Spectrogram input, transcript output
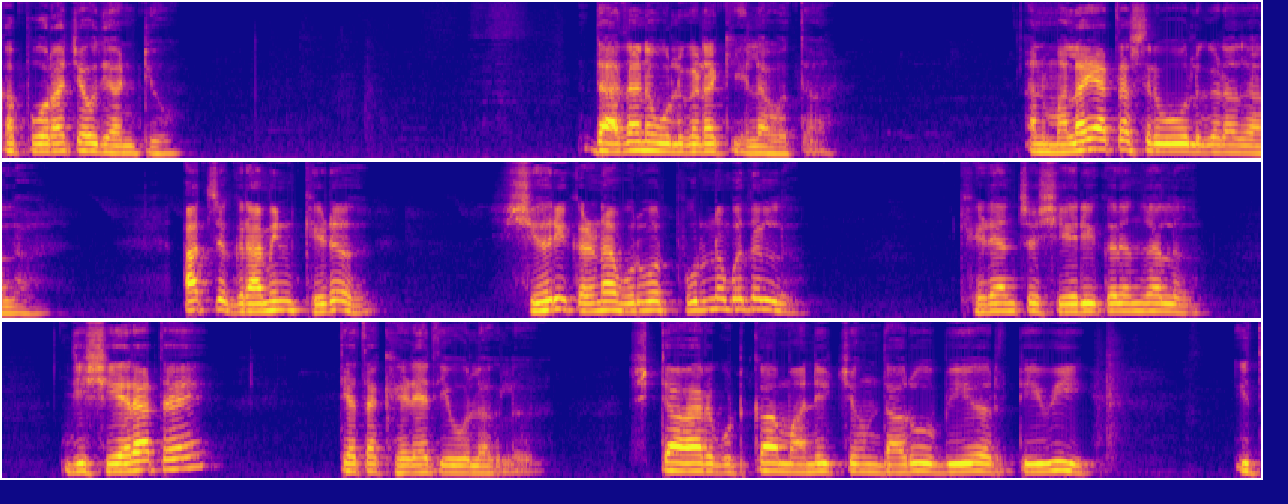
का पोराच्या ध्यान ठेवू? दादानं उलगडा केला होता. आणि मलाही आता सर्व उलगडा झाला. आजचं ग्रामीण खेडं शहरीकरणाबरोबर पूर्ण बदललं. खेड्यांचं शहरीकरण झालं. जे शहरात आहे ते आता खेड्यात येऊ लागलं. स्टार गुटखा मानेचंद दारू बियर टी व्ही इत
